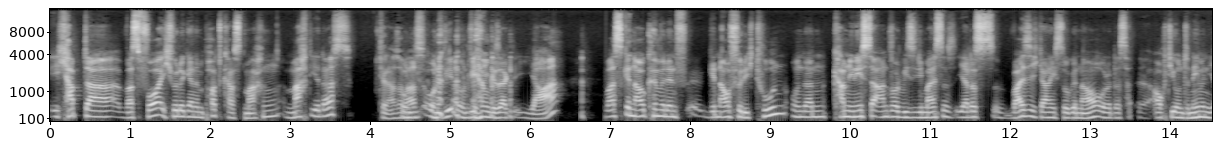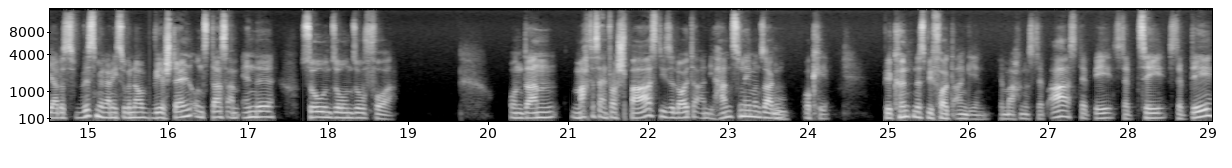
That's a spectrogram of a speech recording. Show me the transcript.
ich habe da was vor, ich würde gerne einen Podcast machen. Macht ihr das? Genau so und, was. Und wir, und wir haben gesagt, ja. Was genau können wir denn genau für dich tun? Und dann kam die nächste Antwort, wie sie die meistens, ja, das weiß ich gar nicht so genau. Oder das auch die Unternehmen, ja, das wissen wir gar nicht so genau. Wir stellen uns das am Ende so und so und so vor. Und dann macht es einfach Spaß, diese Leute an die Hand zu nehmen und sagen, mhm. okay, wir könnten es wie folgt angehen. Wir machen Step A, Step B, Step C, Step D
